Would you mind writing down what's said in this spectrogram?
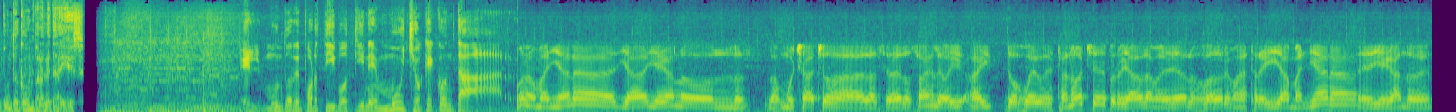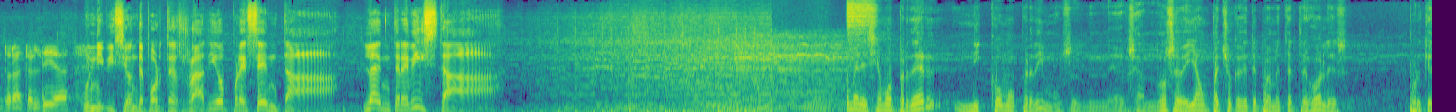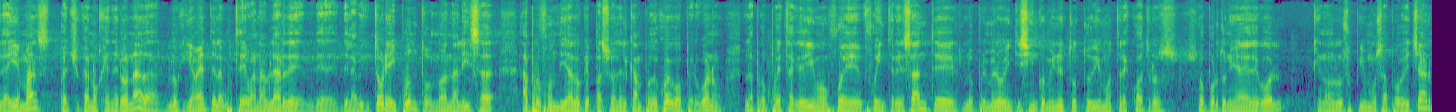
boostmobile.com para detalles. El mundo deportivo tiene mucho que contar. Bueno, mañana ya llegan los, los- los muchachos a la ciudad de Los Ángeles. Hoy hay dos juegos esta noche, pero ya la mayoría de los jugadores van a estar ahí ya mañana, eh, llegando durante el día. Univisión Deportes Radio presenta la entrevista. No merecíamos perder ni cómo perdimos. Eh, O sea, no se veía un Pachuca que te puede meter tres goles. Porque de ahí en más, Pachuca no generó nada. Lógicamente, ustedes van a hablar de, de- de la victoria y punto. No analiza a profundidad lo que pasó en el campo de juego. Pero bueno, la propuesta que dimos fue, fue interesante. Los primeros 25 minutos tuvimos tres, cuatro oportunidades de gol que no lo supimos aprovechar.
